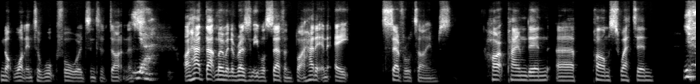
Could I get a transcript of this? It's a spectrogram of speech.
not wanting to walk forwards into the darkness, yeah. I had that moment in Resident Evil 7, but I had it in 8 several times. Heart pounding, uh, palms sweating. Yeah.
